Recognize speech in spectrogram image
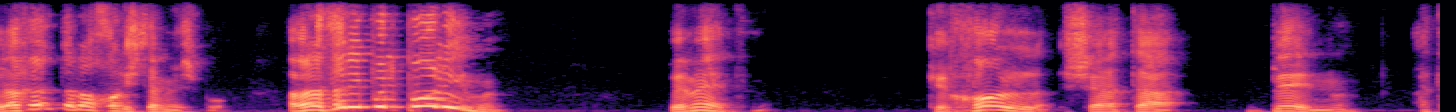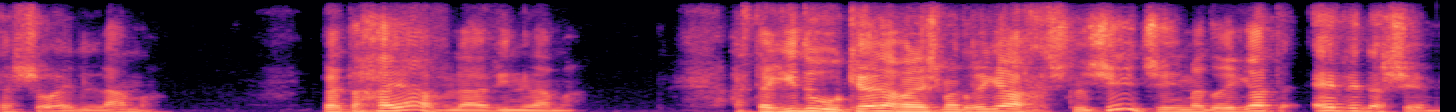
ולכן אתה לא יכול להשתמש בו. אבל עשה לי פלפולים. באמת. ככל שאתה בן, אתה שואל למה. ואתה חייב להבין למה. אז תגידו, כן, אבל יש מדרגה שלישית שהיא מדרגת עבד השם.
